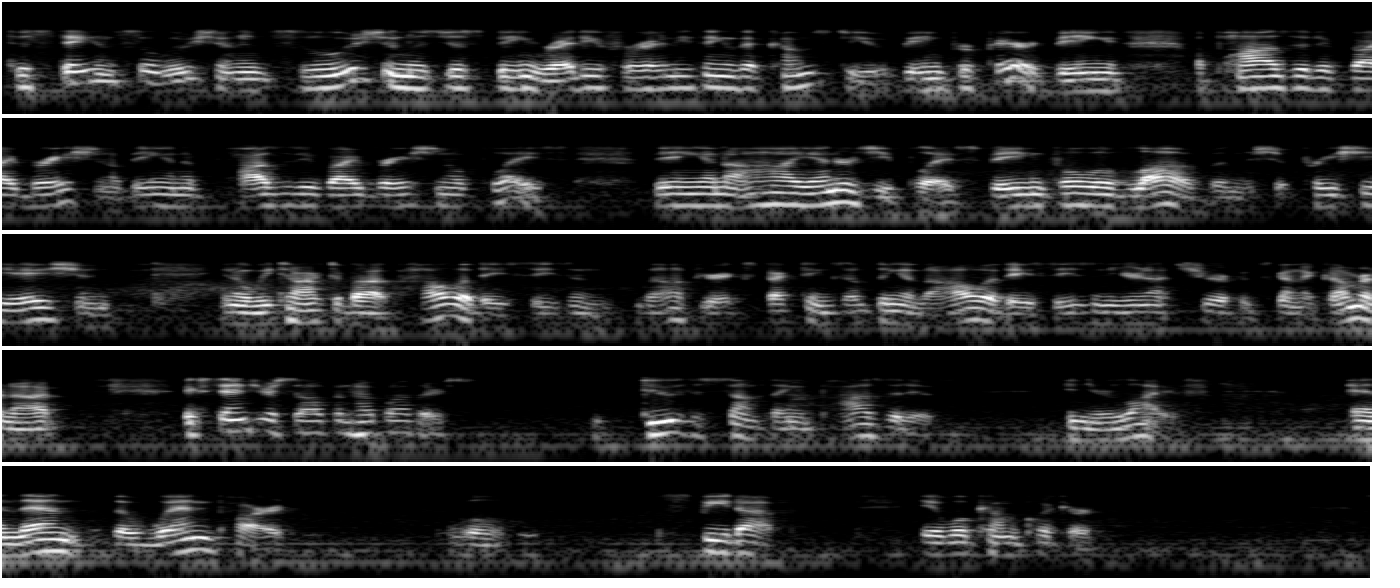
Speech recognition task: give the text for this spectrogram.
to stay in solution. And solution is just being ready for anything that comes to you, being prepared, being a positive vibrational, being in a positive vibrational place, being in a high energy place, being full of love and appreciation. You know, we talked about holiday season. Well, if you're expecting something in the holiday season, you're not sure if it's going to come or not, extend yourself and help others. Do something positive in your life. And then the when part will speed up. It will come quicker.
